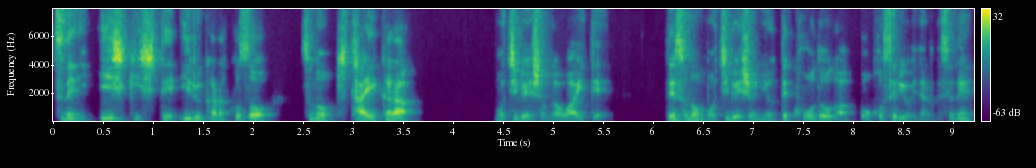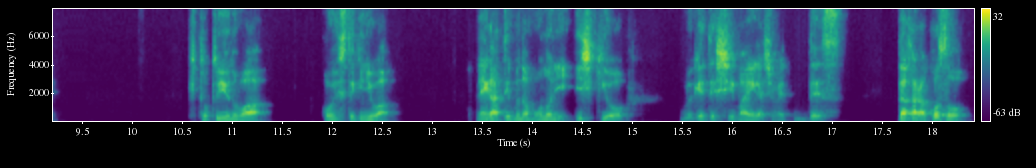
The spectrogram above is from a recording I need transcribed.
常に意識しているからこそ、その期待からモチベーションが湧いて、で、そのモチベーションによって行動が起こせるようになるんですよね。人というのは、本質的には、ネガティブなものに意識を向けてしまいがちです。だからこそ、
